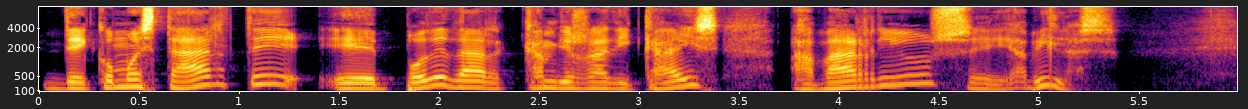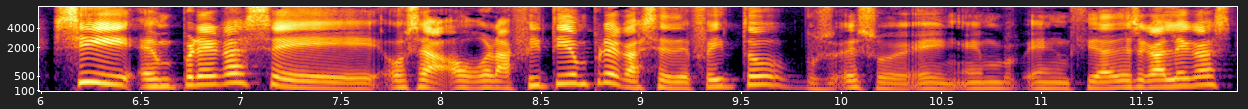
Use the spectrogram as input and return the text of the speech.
de como esta arte eh, pode dar cambios radicais a barrios e a vilas. Sí, empregase, o sea, o grafiti empregase de feito, pues eso, en, en, en cidades galegas,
